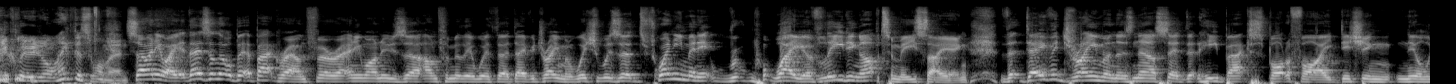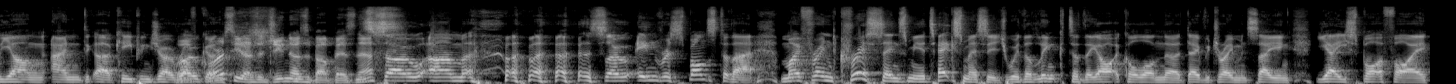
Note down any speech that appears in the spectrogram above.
you clearly don't like this woman. So anyway, there's a little bit of background for uh, anyone who's uh, unfamiliar with uh, David Draiman, which was a 20 minute r- way of leading up to me saying that David Draiman has now said that he backs Spotify ditching Neil Young and uh, keeping Joe Well, Rogan. of course he does. A Jew knows about business. So, um, so in response to that, my friend Chris sends me a text message with a link to the article on uh, David Draiman saying, "Yay, Spotify,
